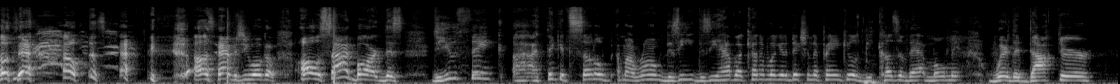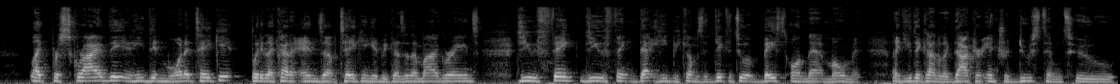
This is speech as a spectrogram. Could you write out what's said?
was, I was happy. I was happy she woke up. Oh, sidebar, this. Do you think? Uh, I think it's subtle. Am I wrong? Does he, does he have like kind of like an addiction to painkillers because of that moment where the doctor like prescribed it and he didn't want to take it, but he like kind of ends up taking it because of the migraines. Do you think do you think that he becomes addicted to it based on that moment? Like do you think kind of like doctor introduced him to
